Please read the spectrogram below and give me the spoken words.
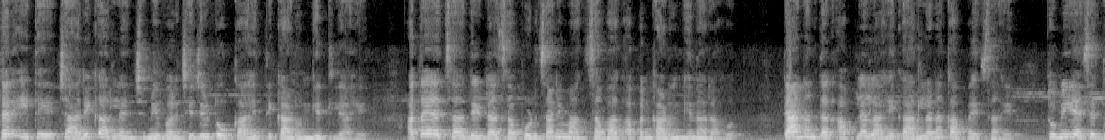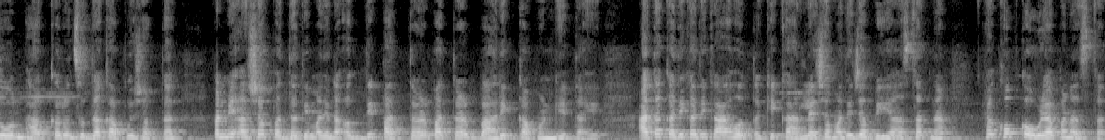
तर इथे चारी कारल्यांची मी वरची जी टोकं आहेत ती काढून घेतली आहे. आता याचा देटाचा पुढचा आणि मागचा भाग आपण काढून घेणार आहोत. त्यानंतर आपल्याला हे कारल्यानं कापायचं आहे. तुम्ही याचे दोन भाग करून सुद्धा कापू शकतात. पण मी अशा पद्धतीमध्ये ना अगदी पातळ पातळ बारीक कापून घेत आहे. आता कधी कधी काय होतं की कारल्याच्या मध्ये ज्या बिया असतात ना ह्या खूप कवळ्या पण असतात.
